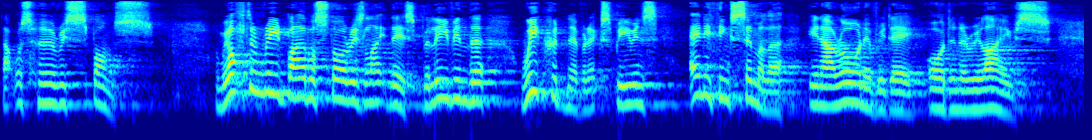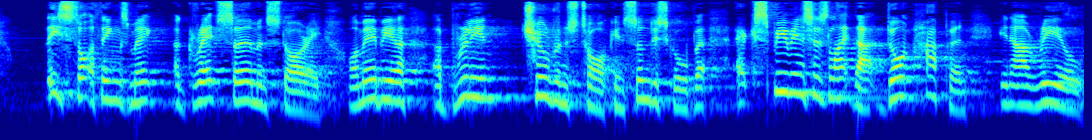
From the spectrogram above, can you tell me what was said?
That was her response. And we often read Bible stories like this, believing that we could never experience anything similar in our own everyday, ordinary lives. These sort of things make a great sermon story, or maybe a, a brilliant children's talk in Sunday school, but experiences like that don't happen in our real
